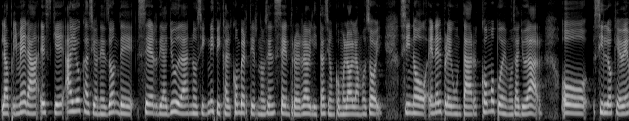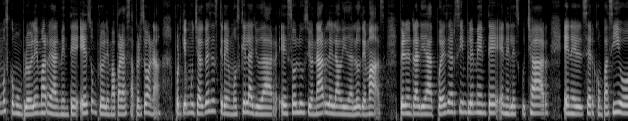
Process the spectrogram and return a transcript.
La primera es que hay ocasiones donde ser de ayuda no significa el convertirnos en centro de rehabilitación como lo hablamos hoy, sino en el preguntar cómo podemos ayudar o si lo que vemos como un problema realmente es un problema para esa persona, porque muchas veces creemos que el ayudar es solucionarle la vida a los demás, pero en realidad puede ser simplemente en el escuchar, en el ser compasivo,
